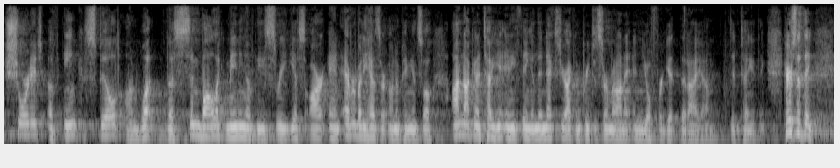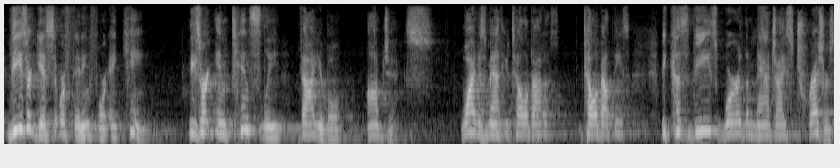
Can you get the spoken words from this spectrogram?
shortage of ink spilled on what the symbolic meaning of these three gifts are, and everybody has their own opinion. So I'm not going to tell you anything, and then next year I can preach a sermon on it, and you'll forget that I um, didn't tell you anything. Here's the thing these are gifts that were fitting for a king, these are intensely valuable objects. Why does Matthew tell about us? Tell about these? Because these were the Magi's treasures.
